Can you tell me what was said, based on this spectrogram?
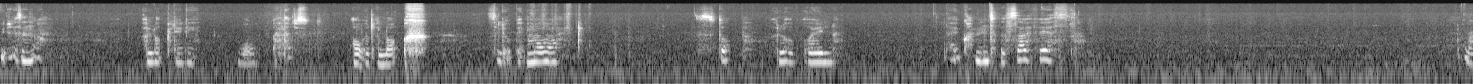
which isn't a lot clearly. Whoa, that just altered a lot. it's a little bit more. A lot of oil like coming to the surface. Right,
